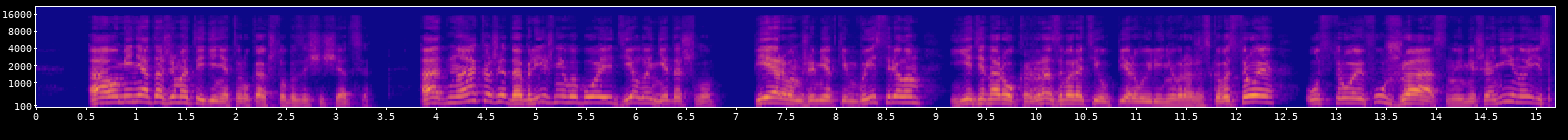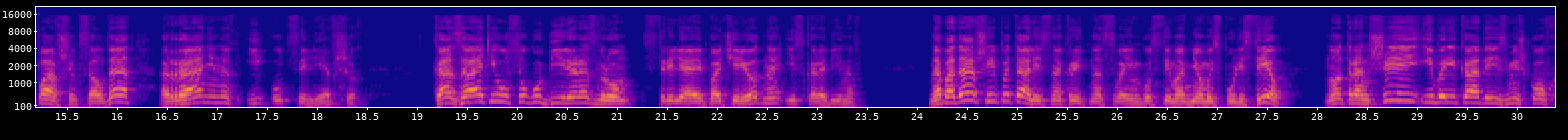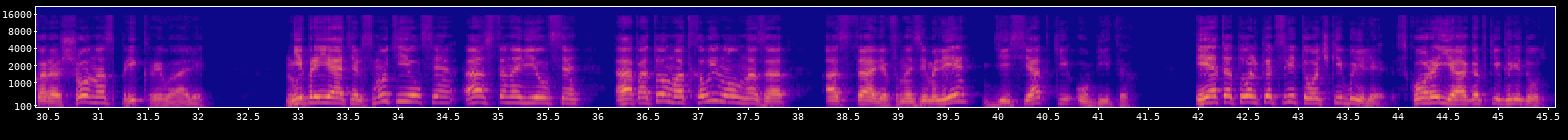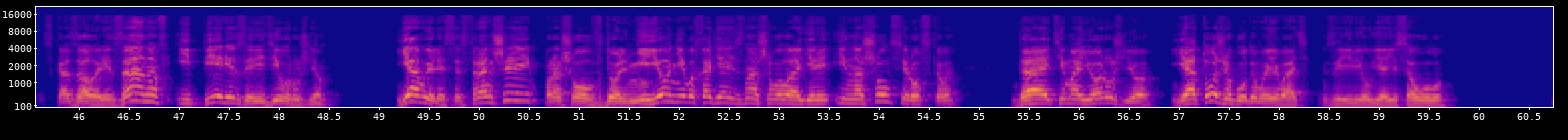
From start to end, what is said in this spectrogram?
А у меня даже мотыги нет в руках, чтобы защищаться. Однако же до ближнего боя дело не дошло. Первым же метким выстрелом единорог разворотил первую линию вражеского строя, устроив ужасную мешанину из павших солдат, раненых и уцелевших. Казаки усугубили разгром, стреляя поочередно из карабинов. Нападавшие пытались накрыть нас своим густым огнем из пули стрел, но траншеи и баррикады из мешков хорошо нас прикрывали. Неприятель смутился, остановился, а потом отхлынул назад, оставив на земле десятки убитых. «Это только цветочки были, скоро ягодки грядут», — сказал Рязанов и перезарядил ружьем. Я вылез из траншеи, прошел вдоль нее, не выходя из нашего лагеря, и нашел Серовского. «Дайте мое ружье, я тоже буду воевать», — заявил я Исаулу.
